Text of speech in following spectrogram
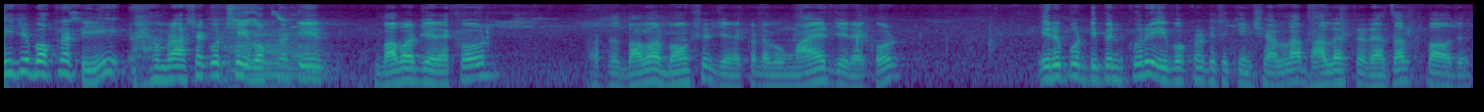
এই যে বকনাটি, আমরা আশা করছি এই বকনাটির বাবার যে রেকর্ড অর্থাৎ বাবার বংশের যে রেকর্ড এবং মায়ের যে রেকর্ড এর উপর ডিপেন্ড করে এই বকনাটি থেকে ইনশাআল্লাহ ভালো একটা রেজাল্ট পাওয়া যায়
